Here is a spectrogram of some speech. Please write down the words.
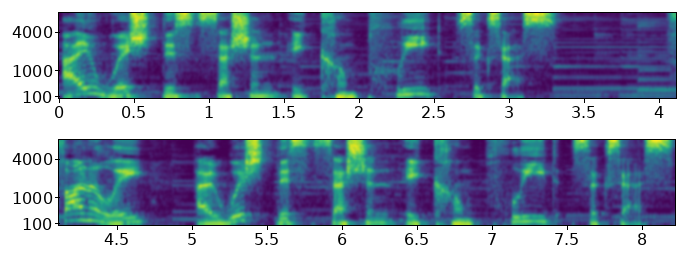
I wish this session a complete success. Finally, I wish this session a complete success.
